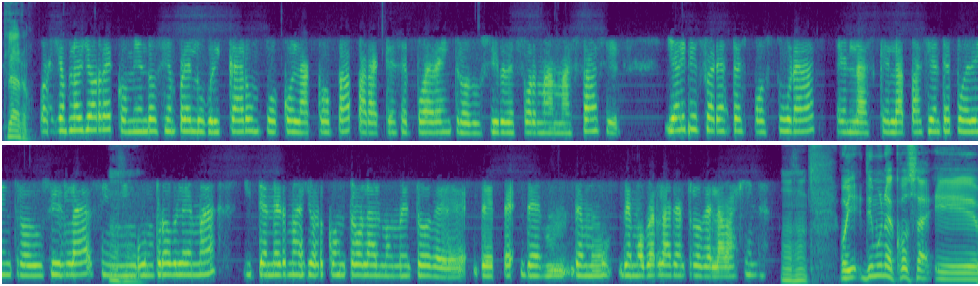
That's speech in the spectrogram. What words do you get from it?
Claro. Por ejemplo, yo recomiendo siempre lubricar un poco la copa para que se pueda introducir de forma más fácil y hay diferentes posturas en las que la paciente puede introducirla sin ningún problema y tener mayor control al momento de, de, de, moverla dentro de la vagina. Oye, dime una cosa, eh,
